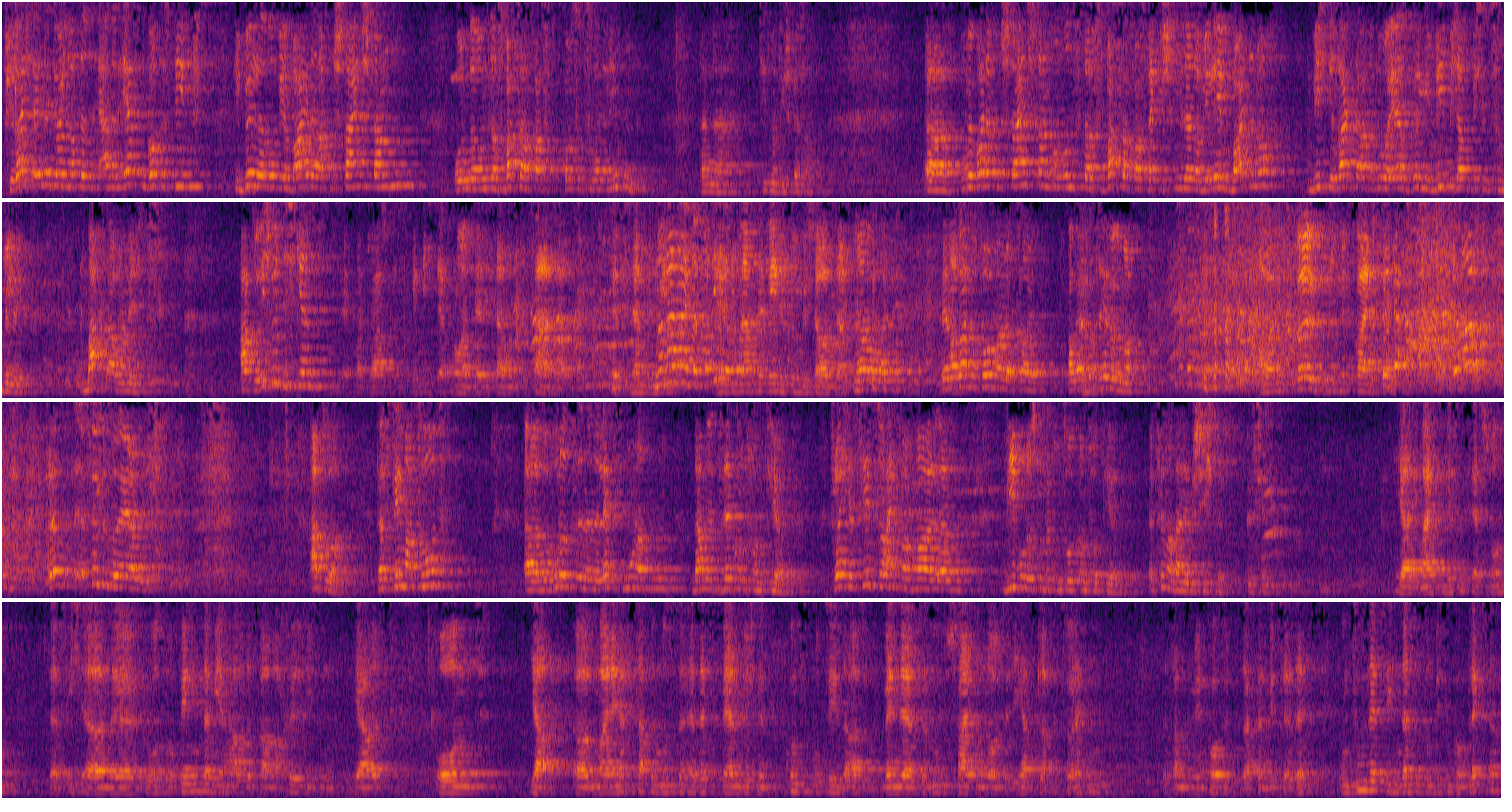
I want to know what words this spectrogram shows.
Vielleicht erinnert ihr euch noch an den ersten Gottesdienst, die Bilder, wo wir beide auf dem Stein standen und äh, uns das Wasser fast. Kommst du zu meiner Linken? Dann äh, sieht man dich besser. Äh, wo wir beide auf dem Stein standen und uns das Wasser fast weggespielt hat. Aber wir leben beide noch. Und wie ich gesagt habe, nur er ist drin geblieben, ich habe ein bisschen zugelegt. Macht aber nichts. Arthur, ich würde dich gern. Erstmal klarstellen, ich bin nicht der Freund, der dich damals gefahren hat. Der sich nach den Nein, nein, nein, das war nicht der der sich nach umgeschaut hat. Ja, der war lange vor meiner Zeit. Aber er hat dasselbe gemacht. Aber mit 12, nicht mit 22. Ja, das, das ich so ehrlich. Arthur, das Thema Tod, äh, du wurdest in den letzten Monaten damit sehr konfrontiert. Vielleicht erzählst du einfach mal, ähm, wie wurdest du mit dem Tod konfrontiert? Erzähl mal deine Geschichte ein bisschen. Ja, die meisten wissen es ja schon, dass ich äh, eine große OP hinter mir habe. Das war im April diesen Jahres. Und ja, äh, meine Herzklappe musste ersetzt werden durch eine Kunstprothese. Also, wenn der Versuch scheitern sollte, die Herzklappe zu retten, das haben sie mir im Vorfeld gesagt, dann wird sie ersetzt. Und zusätzlich, und das ist so ein bisschen komplexer,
